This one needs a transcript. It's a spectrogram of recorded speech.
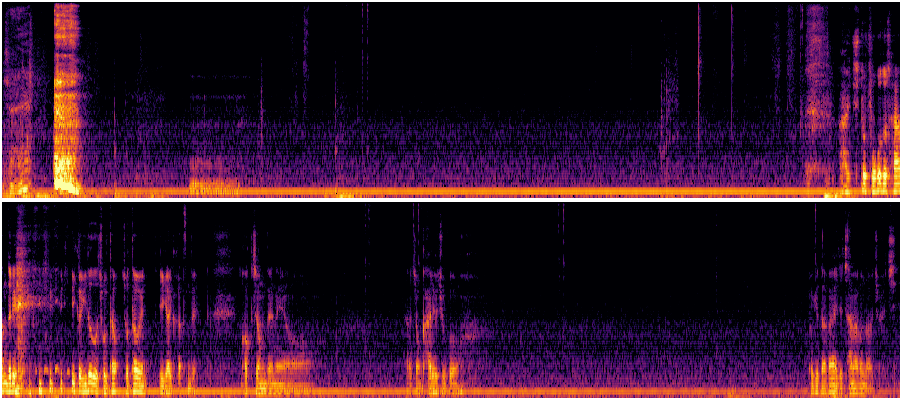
오케이. 음. 아, 지도 보고도 사람들이 이거 이도도 좋다 좋다고 얘기할 것 같은데 걱정되네요. 아, 좀 가려주고. 여기다가 이제 자막을 넣어줘야지.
